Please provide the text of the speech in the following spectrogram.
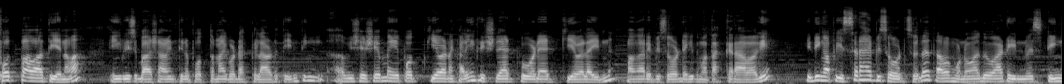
පොත් පවා තියෙනවා. ඉංග්‍රිස් භාෂාවෙන් තින පොත්තමයි ගොඩක් කලාට තින්තින් විශේෂම මේ පොත් කියවන කලින් ක්‍රිස්ඩඩ් පෝඩඩ් කියවලඉන්න මඟ පිසෝඩ් එක මතක් කරාවගේ ඉතින් අප ඉස්සර පිසෝඩ්සල තව මොනවදවාට ඉන්වස්ටිං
